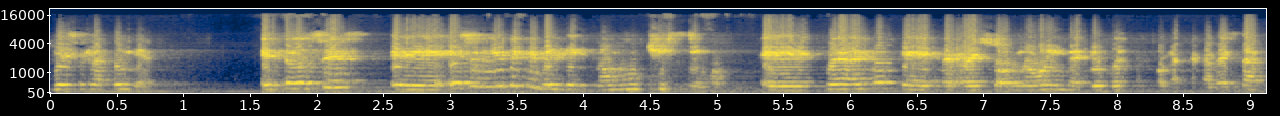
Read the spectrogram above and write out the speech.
y esa es la tuya. Entonces, eh, eso es que me indignó muchísimo. Eh, fue algo que me resonó y me dio vueltas por la cabeza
